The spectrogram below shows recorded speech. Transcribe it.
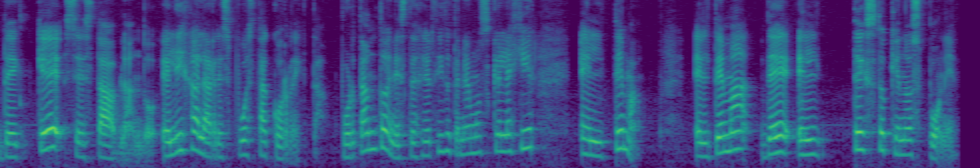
¿De qué se está hablando? Elija la respuesta correcta. Por tanto, en este ejercicio tenemos que elegir el tema, el tema del texto que nos ponen.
